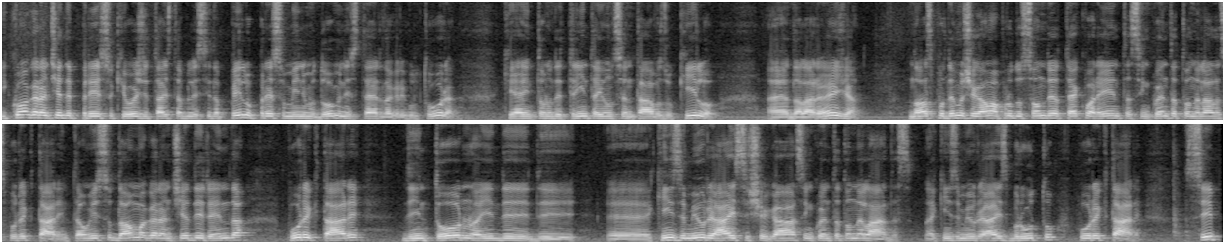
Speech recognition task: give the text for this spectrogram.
E com a garantia de preço que hoje está estabelecida pelo preço mínimo do Ministério da Agricultura, que é em torno de 31 centavos o quilo, é, da laranja, nós podemos chegar a uma produção de até 40, 50 toneladas por hectare. Então isso dá uma garantia de renda por hectare de em torno aí de, de é, 15 mil reais se chegar a 50 toneladas, né? 15 mil reais bruto por hectare. Se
